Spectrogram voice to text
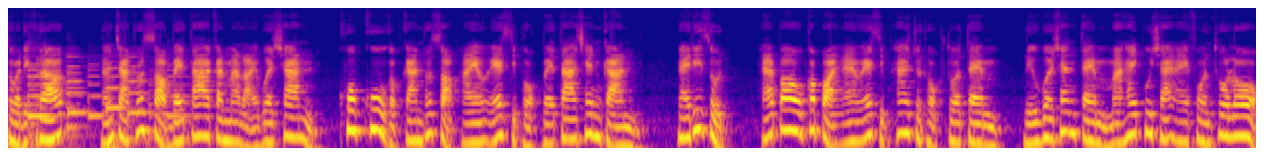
สวัสดีครับ หลังจากทดสอบเบต้ากันมาหลายเวอร์ชันควบคู่กับการทดสอบ iOS 16 เบต้าเช่นกัน ในที่สุด Apple ก็ปล่อย iOS 15.6 ตัวเต็ม หรือเวอร์ชันเต็มมาให้ผู้ใช้ iPhone ทั่วโลก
